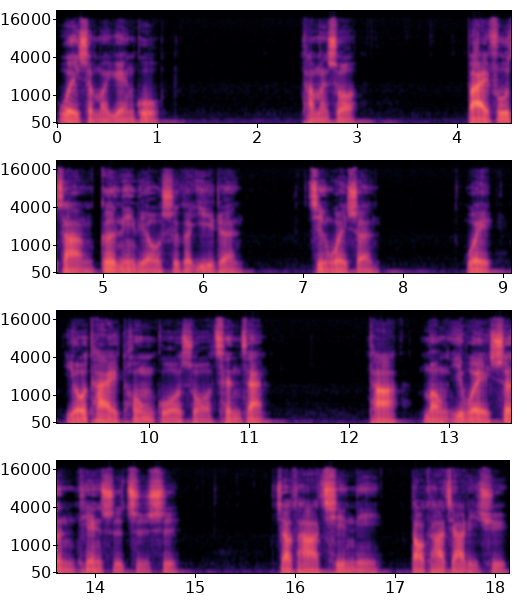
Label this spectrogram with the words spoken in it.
为什么缘故？”他们说。百夫长哥尼流是个义人，敬畏神，为犹太通国所称赞。他蒙一位圣天使指示，叫他请你到他家里去，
